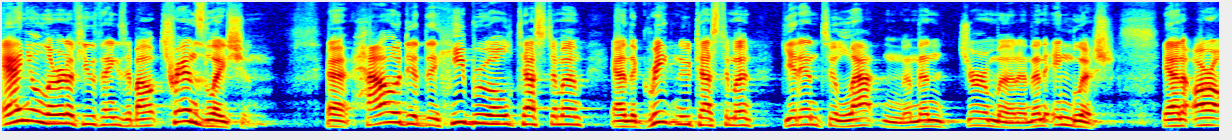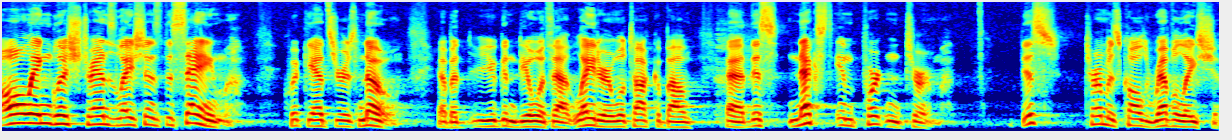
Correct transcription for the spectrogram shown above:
And you'll learn a few things about translation. Uh, how did the Hebrew Old Testament and the Greek New Testament get into Latin and then German and then English? And are all English translations the same? Quick answer is no. Yeah, but you can deal with that later, and we'll talk about uh, this next important term. This term is called revelation.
